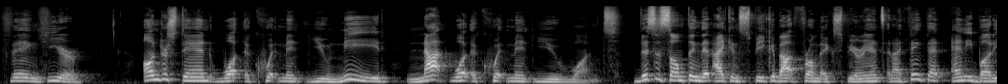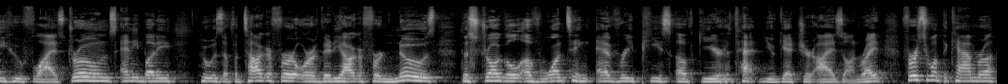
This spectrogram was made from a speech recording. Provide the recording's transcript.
thing here understand what equipment you need, not what equipment you want. This is something that I can speak about from experience, and I think that anybody who flies drones, anybody who is a photographer or a videographer knows the struggle of wanting every piece of gear that you get your eyes on, right? First, you want the camera,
